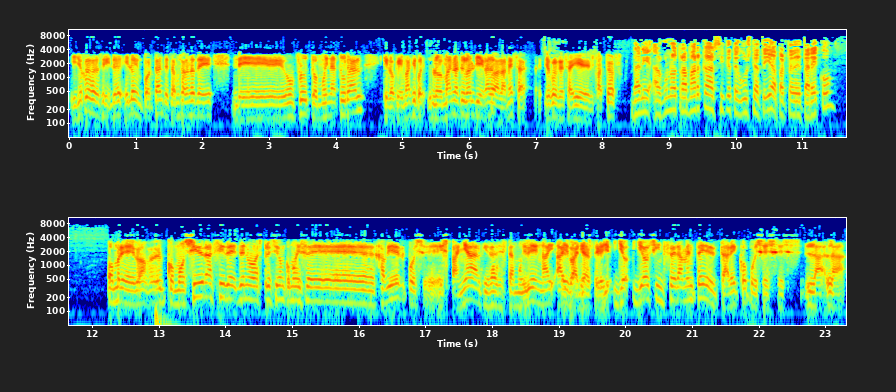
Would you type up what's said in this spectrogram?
Y yo creo que es lo importante. Estamos hablando de, de un fruto muy natural que lo que más lo más natural llegado a la mesa. Yo creo que es ahí el factor. Dani alguna otra marca así que te guste a ti aparte de Tareco Hombre, como sidra así de, nueva expresión, como dice Javier, pues eh, Españar quizás está muy bien, hay, hay varias, pero yo, yo, sinceramente, Tareco, pues es, es la, la,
